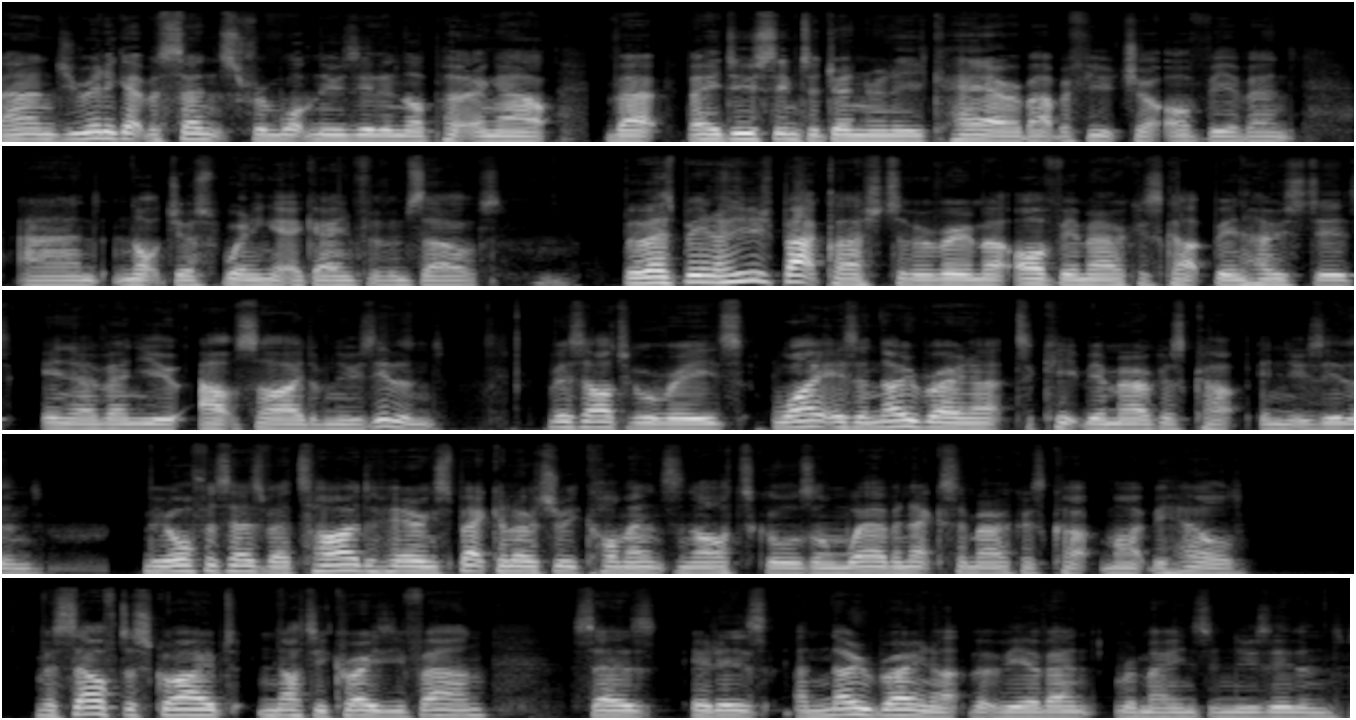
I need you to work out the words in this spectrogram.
And you really get the sense from what New Zealand are putting out that they do seem to genuinely care about the future of the event and not just winning it again for themselves. But there's been a huge backlash to the rumour of the America's Cup being hosted in a venue outside of New Zealand. This article reads Why it is a no brainer to keep the America's Cup in New Zealand. The author says they're tired of hearing speculatory comments and articles on where the next America's Cup might be held. The self described nutty crazy fan says it is a no brainer that the event remains in New Zealand.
